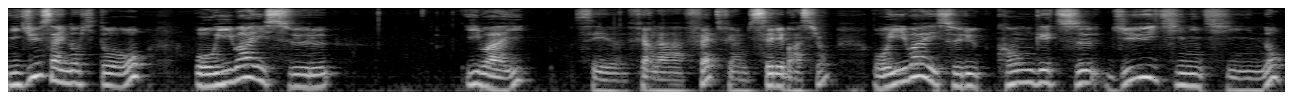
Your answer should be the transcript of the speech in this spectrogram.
niju sai no hito o, o iwai suru, iwai c'est euh, faire la fête, faire une célébration お祝いする今月11日の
